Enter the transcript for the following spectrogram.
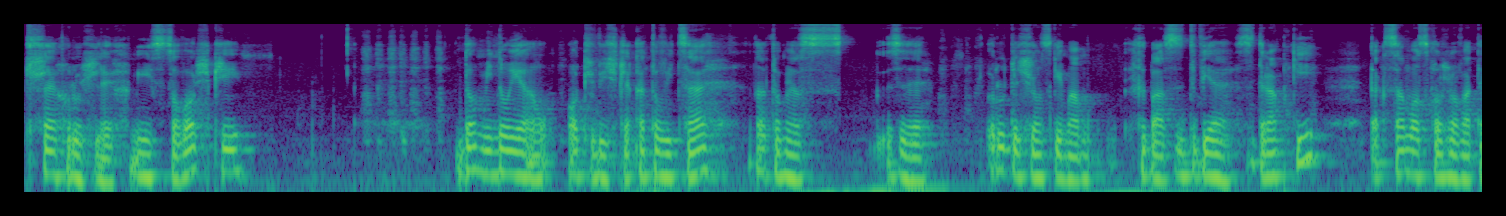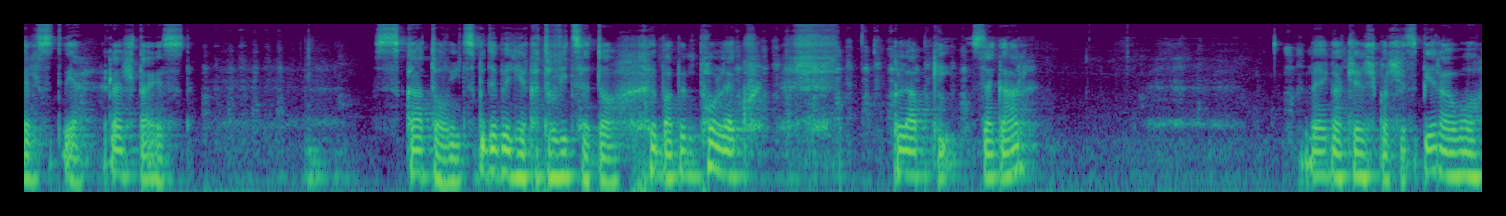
trzech różnych miejscowości. Dominują oczywiście Katowice, natomiast z Rudy Śląskiej mam chyba z dwie zdrabki. Tak samo z Chorzowa też z dwie. Reszta jest z Katowic. Gdyby nie Katowice, to chyba bym poległ. Klapki, zegar. Mega ciężko się zbierało,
